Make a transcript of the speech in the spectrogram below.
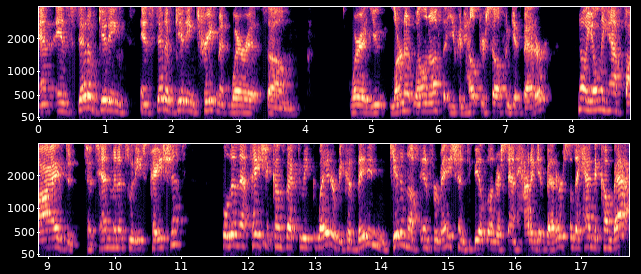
and instead of getting instead of getting treatment where it's um where you learn it well enough that you can help yourself and get better. No, you only have five to, to 10 minutes with each patient. Well, then that patient comes back the week later because they didn't get enough information to be able to understand how to get better. So they had to come back.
